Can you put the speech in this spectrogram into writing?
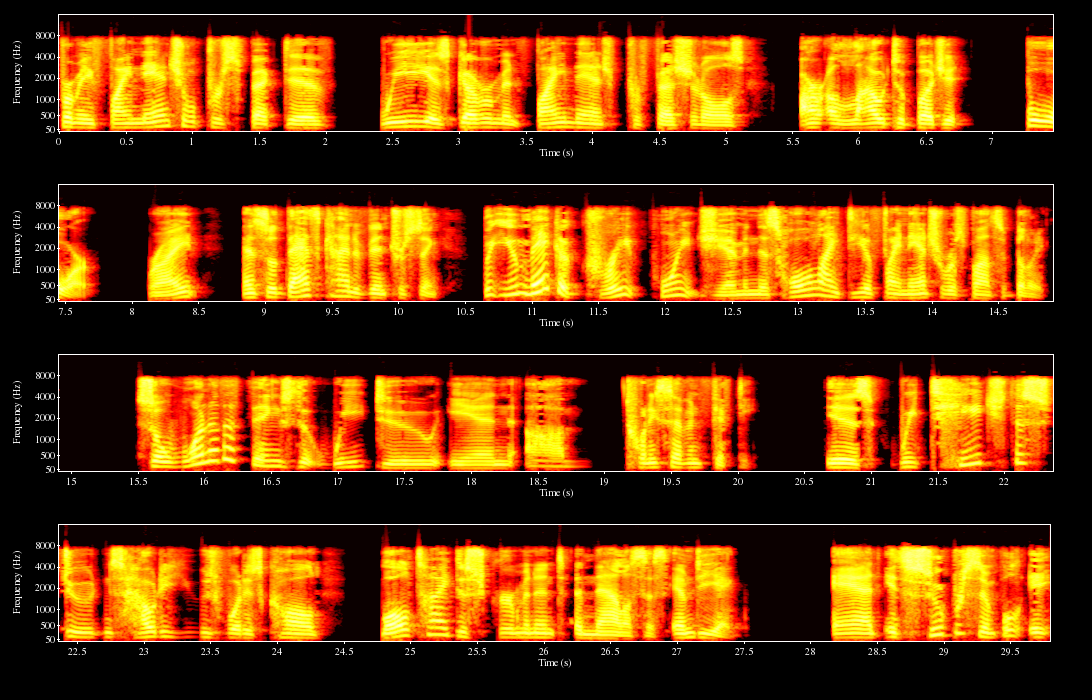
from a financial perspective, we as government finance professionals are allowed to budget for, right? And so that's kind of interesting. But you make a great point, Jim, in this whole idea of financial responsibility. So one of the things that we do in um, 2750 is we teach the students how to use what is called multi-discriminant analysis, MDA. And it's super simple. It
